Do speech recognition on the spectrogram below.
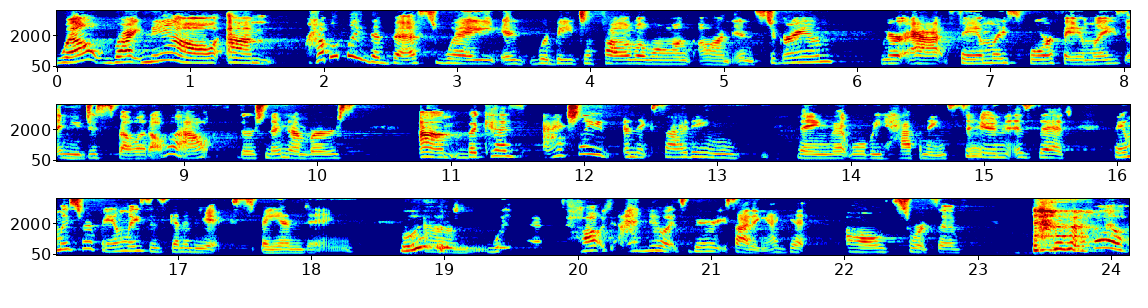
Well, right now, um, probably the best way it would be to follow along on Instagram. We're at Families for Families, and you just spell it all out. There's no numbers. Um, because actually, an exciting thing that will be happening soon is that Families for Families is going to be expanding. Um, we have talked, I know it's very exciting. I get all sorts of oh,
